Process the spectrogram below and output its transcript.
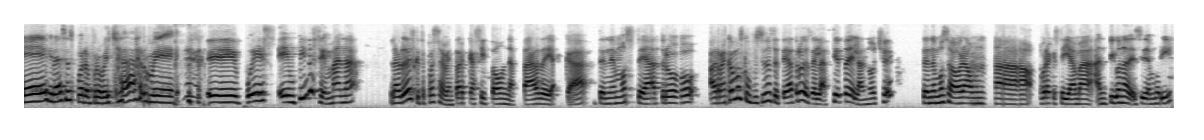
Eh, gracias por aprovecharme. eh, pues en fin de semana la verdad es que te puedes aventar casi toda una tarde acá. Tenemos teatro, arrancamos con funciones de teatro desde las 7 de la noche. Tenemos ahora una obra que se llama Antígona decide morir,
